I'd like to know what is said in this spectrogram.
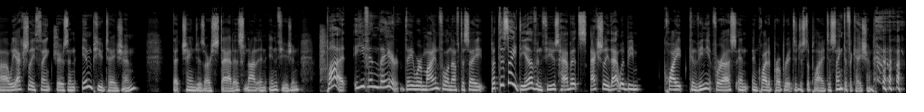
uh, we actually think there's an imputation that changes our status, not an infusion. But even there, they were mindful enough to say, but this idea of infused habits, actually, that would be quite convenient for us and, and quite appropriate to just apply to sanctification.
